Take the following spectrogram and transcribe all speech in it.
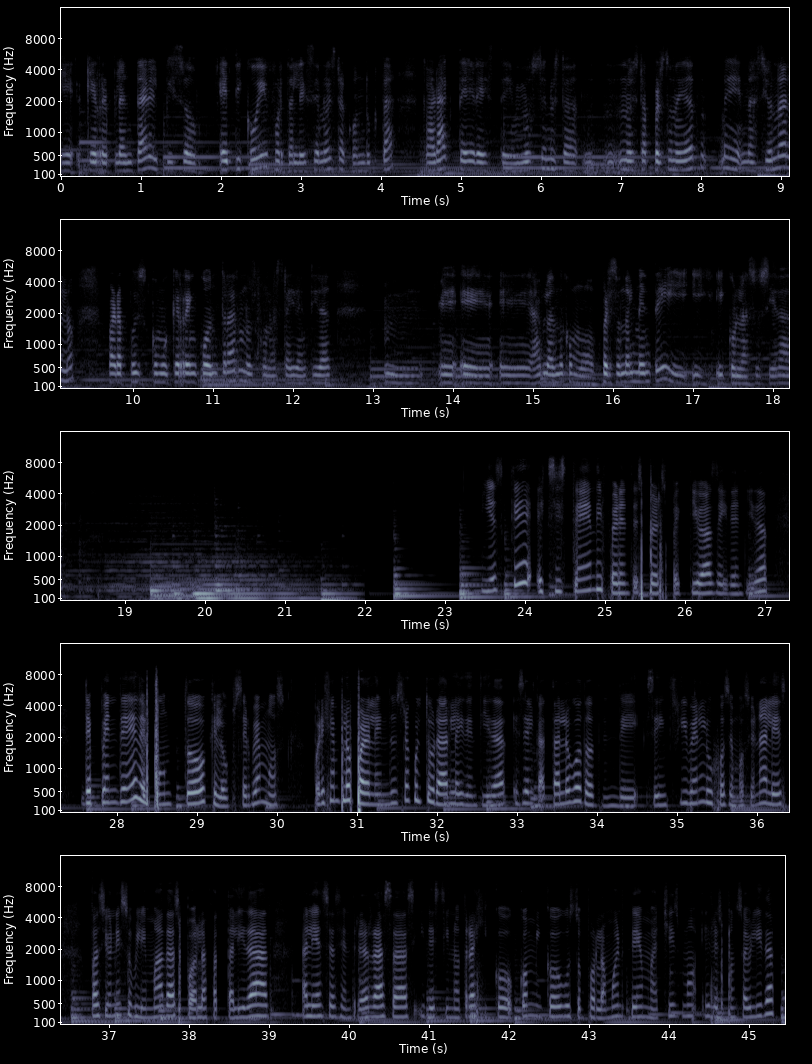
que, replantar el piso ético y fortalecer nuestra conducta, carácter, este, no sé, nuestra, nuestra personalidad eh, nacional, ¿no? Para pues como que reencontrarnos con nuestra identidad. Mm, eh, eh, hablando como personalmente y con la sociedad. Y es que existen diferentes perspectivas de identidad. Depende del punto que lo observemos. Por ejemplo, para la industria cultural, la identidad es el catálogo donde se inscriben lujos emocionales, pasiones sublimadas por la fatalidad, alianzas entre razas y destino trágico, cómico, gusto por la muerte, machismo y responsabilidad.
